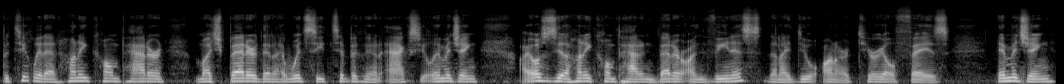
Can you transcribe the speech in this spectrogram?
particularly that honeycomb pattern, much better than I would see typically on axial imaging. I also see the honeycomb pattern better on venous than I do on arterial phase imaging.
